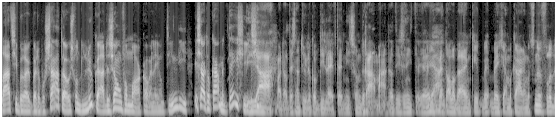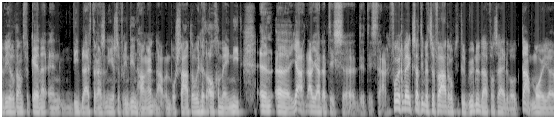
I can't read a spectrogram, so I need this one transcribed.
relatiebreuk bij de Borsato's. Want Luca, de zoon van Marco en Leontien, die is uit elkaar met Daisy. Ja, maar dat is natuurlijk op die leeftijd niet zo'n drama. Dat is niet. eh, Ja. Je bent allebei een, keer, een beetje aan elkaar aan het snuffelen, de wereld aan het verkennen. En wie blijft er aan zijn eerste vriendin hangen? Nou, een Borsato in het algemeen niet. En eh, ja, nou ja, dat is, eh, dit is tragisch. Vorige week zat hij met zijn vader op de tribune. Daarvan zeiden we ook, nou, mooi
